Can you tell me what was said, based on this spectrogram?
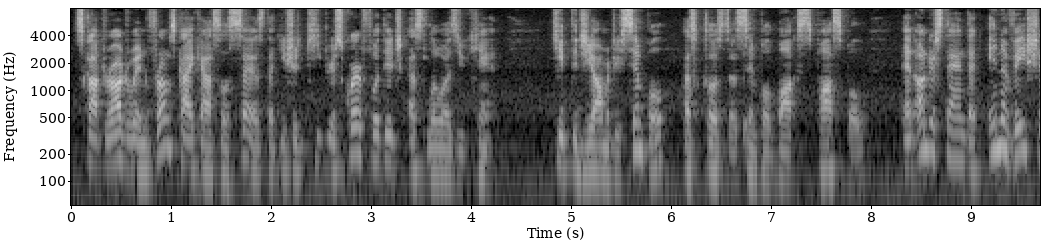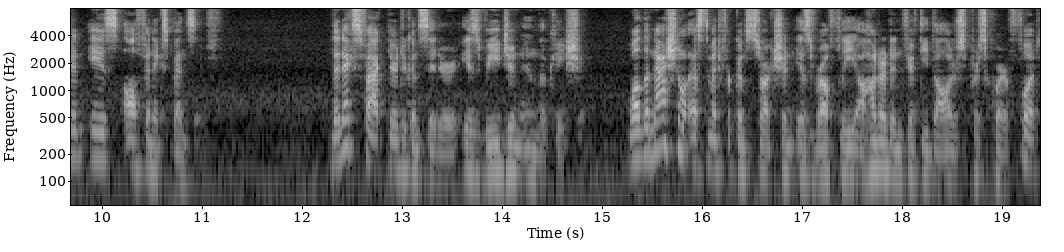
Scott Rodwin from Sky Castle says that you should keep your square footage as low as you can. Keep the geometry simple, as close to a simple box as possible, and understand that innovation is often expensive. The next factor to consider is region and location. While the national estimate for construction is roughly $150 per square foot,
